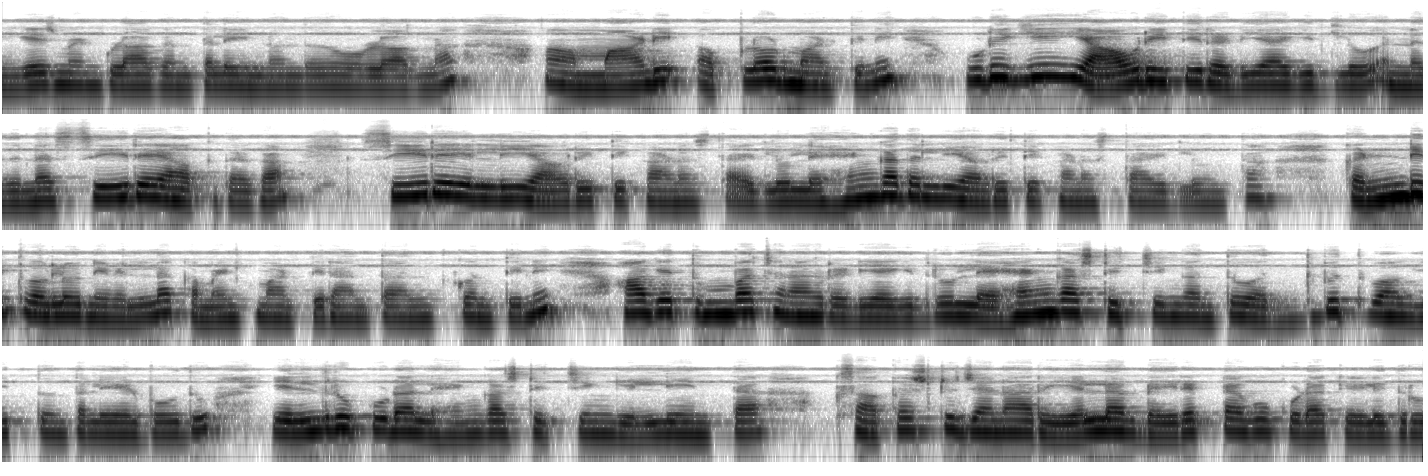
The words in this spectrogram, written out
ಎಂಗೇಜ್ಮೆಂಟ್ ವ್ಲಾಗ್ ಅಂತಲೇ ಇನ್ನೊಂದು ವ್ಲಾಗ್ನ ಮಾಡಿ ಅಪ್ಲೋಡ್ ಮಾಡ್ತೀನಿ. ಹುಡುಗಿ ಯಾವ ರೀತಿ ರೆಡಿಯಾಗಿದ್ಲು ಅನ್ನೋದನ್ನು ಸೀರೆ ಹಾಕಿದಾಗ ಸೀರೆಯಲ್ಲಿ ಯಾವ ರೀತಿ ಕಾಣಿಸ್ತಾ ಇದ್ಲು, ಲೆಹೆಂಗಾದಲ್ಲಿ ಯಾವ ರೀತಿ ಕಾಣಿಸ್ತಾ ಇದ್ಲು ಅಂತ ಖಂಡಿತವಾಗ್ಲೂ ನೀವೆಲ್ಲ ಕಮೆಂಟ್ ಮಾಡ್ತೀರಾ ಅಂತ ಅಂದ್ಕೊತೀನಿ. ಹಾಗೆ ತುಂಬ ಚೆನ್ನಾಗಿ ರೆಡಿಯಾಗಿದ್ದರು ಲೆಹೆಂಗಾ ಸ್ಟಿಚ್ಚಿಂಗ್ ಅಂತೂ ಅದ್ಭುತವಾಗಿತ್ತು ಅಂತಲೇ ಹೇಳ್ಬೋದು. ಎಲ್ಲರೂ ಕೂಡ ಲೆಹೆಂಗಾ ಸ್ಟಿಚ್ಚಿಂಗ್ ಎಲ್ಲಿ ಅಂತ ಸಾಕಷ್ಟು ಜನ ರಿಯಲ್ಲಾಗಿ ಡೈರೆಕ್ಟಾಗೂ ಕೂಡ ಕೇಳಿದರು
